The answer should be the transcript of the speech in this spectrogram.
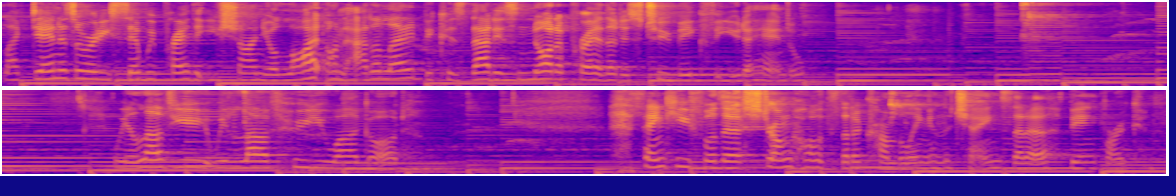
Like Dan has already said, we pray that you shine your light on Adelaide because that is not a prayer that is too big for you to handle. We love you. We love who you are, God. Thank you for the strongholds that are crumbling and the chains that are being broken.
